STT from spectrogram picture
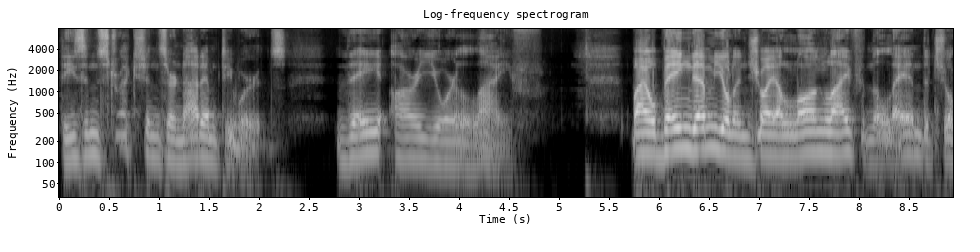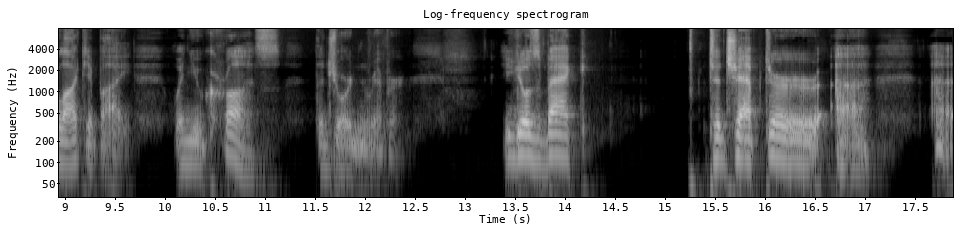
These instructions are not empty words. They are your life. By obeying them, you'll enjoy a long life in the land that you'll occupy when you cross the Jordan River. He goes back to chapter uh, uh,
